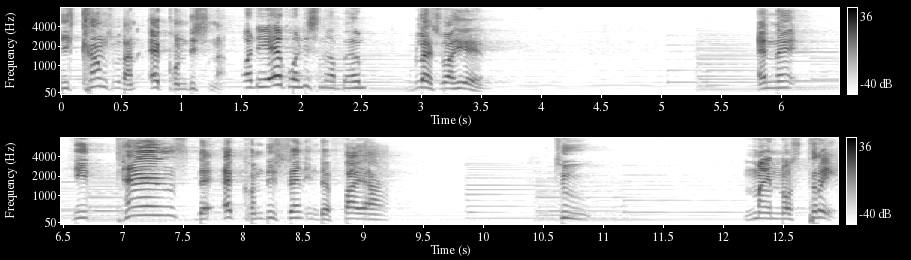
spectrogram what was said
he comes with an air conditioner. Or the air conditioner baa mu um, Bless right here. And then he turns the air condition in the fire to minus three.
